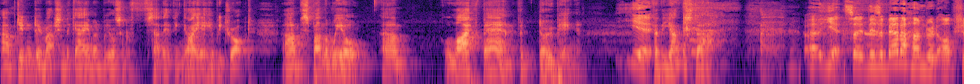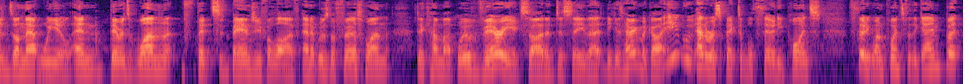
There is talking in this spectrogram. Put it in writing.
Um, didn't do much in the game, and we all sort of sat there thinking, oh yeah, he'll be dropped. Um, spun the wheel. Um, life ban for doping Yeah, for the youngster. Uh, yeah, so there's about a hundred options on that wheel, and there is one that bans you for life, and it was the first one to come up. We were very excited to see that because Harry McKay he had a respectable 30 points, 31 points for the game, but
